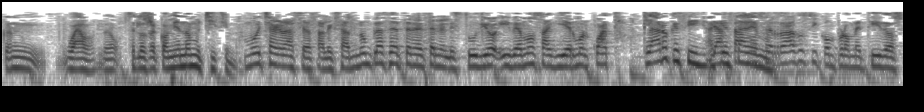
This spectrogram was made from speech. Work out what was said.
Con, wow, se los recomiendo muchísimo. Muchas gracias, Alexandra. Un placer tenerte en el estudio y vemos a Guillermo el 4. Claro que sí, Ya aquí estamos estaremos. cerrados y comprometidos.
